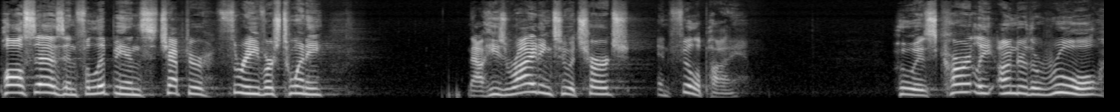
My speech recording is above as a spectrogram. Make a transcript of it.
Paul says in Philippians chapter 3, verse 20, now he's writing to a church in Philippi who is currently under the rule,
